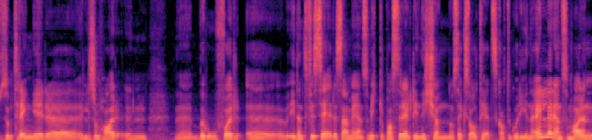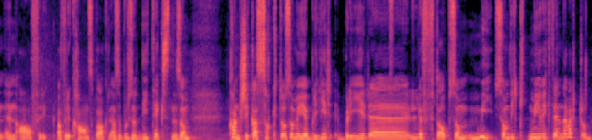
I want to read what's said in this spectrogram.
som trenger eh, Eller som har eh, behov for å uh, identifisere seg med en som ikke passer helt inn i kjønn- og seksualitetskategoriene, eller en som har en, en afrik afrikansk bakgrunn. Altså De tekstene som kanskje ikke har sagt det så mye, blir, blir eh, løfta opp som, my, som vikt, mye viktigere enn det har vært. Og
